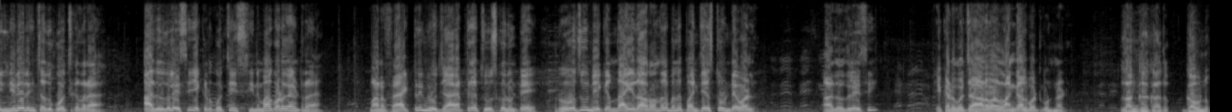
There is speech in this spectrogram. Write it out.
ఇంజనీరింగ్ చదువుకోవచ్చు కదరా. అది వదిలేసి ఇక్కడికి వచ్చి సినిమా గొడవ ఏంట్రా మన ఫ్యాక్టరీ నువ్వు జాగ్రత్తగా చూసుకుని ఉంటే రోజు నీ కింద ఐదు ఆరు వందల మంది పనిచేస్తూ ఉండేవాళ్ళు. అది వదిలేసి ఇక్కడికి వచ్చి ఆడవాళ్ళు లంగాలు పట్టుకుంటున్నాడు. లంగా కాదు గౌను.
